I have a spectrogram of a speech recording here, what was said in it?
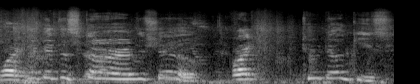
Like, Look at the star of the show. like, Two donkeys.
